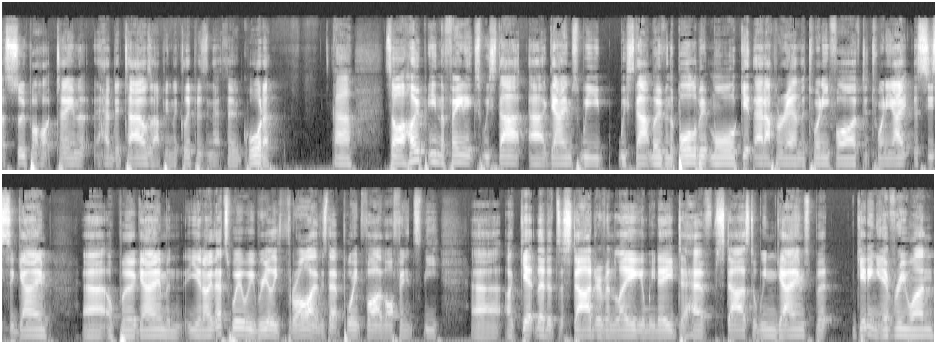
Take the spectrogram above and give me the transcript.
a super hot team that had their tails up in the Clippers in that third quarter. Uh, so I hope in the Phoenix we start uh, games we we start moving the ball a bit more, get that up around the 25 to 28 assists a game uh, or per game, and you know that's where we really thrive is that 0.5 offense. The uh, I get that it's a star driven league and we need to have stars to win games, but getting everyone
